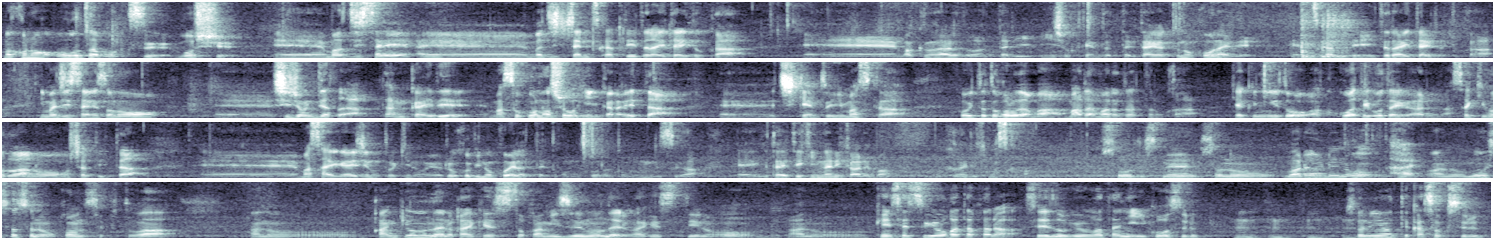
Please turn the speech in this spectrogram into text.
まあ、このウォーターボックスウォッシュ、えーまあ、実際に、えーまあ、自治体に使っていただいたりとか、えーマクドナルドだったり飲食店だったり大学の構内でえー使っていただいたりだとか今実際にその、えー市場に出た段階で、まあ、そこの商品から得た、えー知見といいますかこういったところが、まあ、まだまだだったのか逆に言うとあここは手応えがあるな。先ほどあのおっしゃっていた、えーまあ、災害時の時の喜びの声だったりとかもそうだと思うんですが、えー具体的に何かあればお伺いできますか？そうですね。その我々の,、はい。あのもう一つのコンセプトはあの環境問題の解決とか水問題の解決っていうのをあの建設業型から製造業型に移行する。うんうんうんうん。それによって加速するっ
